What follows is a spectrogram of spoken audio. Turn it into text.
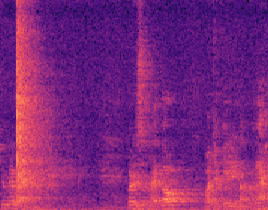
Chúc các bạn có được sức khỏe tốt và cho kỳ luyện tập mỗi ngày.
